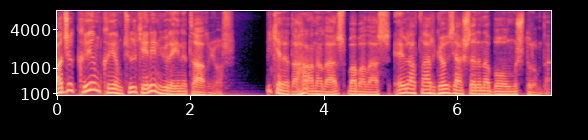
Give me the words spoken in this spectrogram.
Acı kıyım kıyım Türkiye'nin yüreğini dağlıyor. Bir kere daha analar, babalar, evlatlar gözyaşlarına boğulmuş durumda.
